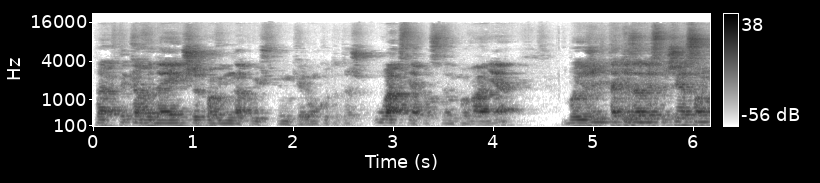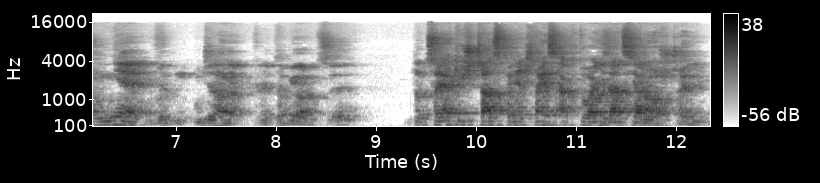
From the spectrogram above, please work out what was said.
praktyka wydaje mi się, że powinna pójść w tym kierunku. To też ułatwia postępowanie, bo jeżeli takie zabezpieczenia są nie udzielane kredytobiorcy, to co jakiś czas konieczna jest aktualizacja roszczeń,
